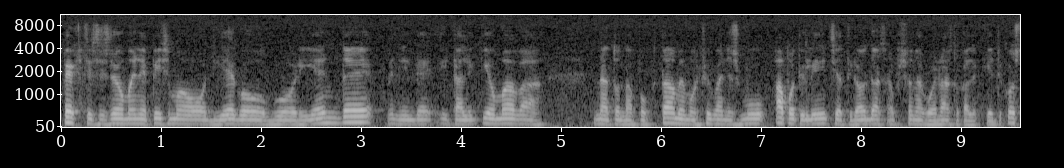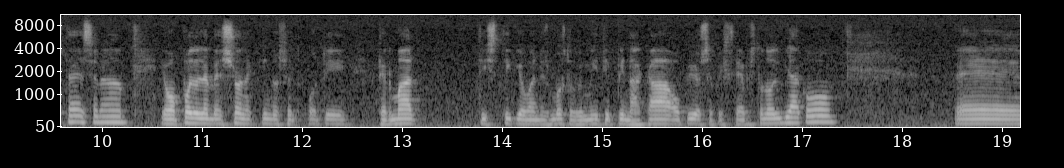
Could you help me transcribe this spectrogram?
Παίχτης της Ρώμα είναι επίσημο ο Diego Γκοριέντε με την Ιταλική ομάδα να τον αποκτά με μορφή βανισμού από τη Λίντσια τηρώντας από αγορά στο καλοκαίρι 24. Ο Απόλυτο Λεμεσό ανακοίνωσε ότι τερμάτιστηκε ο βανισμό του Δημήτρη Πινακά, ο οποίος επιστρέφει στον Ολυμπιακό. Ε,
